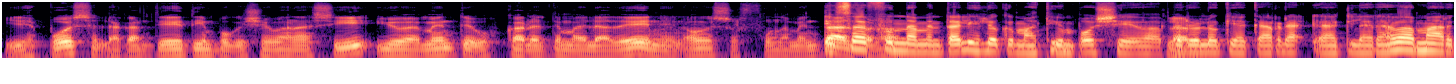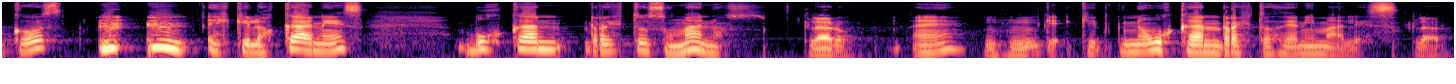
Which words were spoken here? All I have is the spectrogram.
y después la cantidad de tiempo que llevan así y obviamente buscar el tema del ADN, ¿no? Eso es fundamental. Eso es fundamental y es lo que más tiempo lleva, pero lo que aclaraba Marcos es que los canes buscan restos humanos. Claro. ¿eh? que, no buscan restos de animales. Claro.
